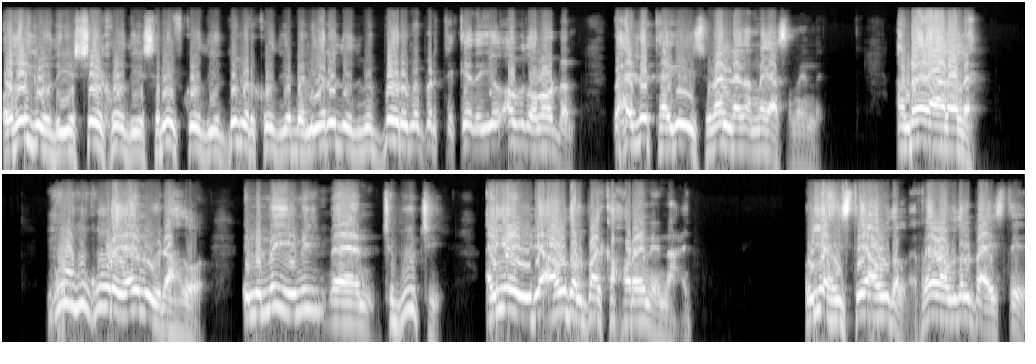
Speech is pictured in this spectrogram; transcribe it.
odaygooda iyo sheekhooda iyo shariifkooda iyo dumarkooda iyo dhallinyaradooduba boorama bartakeeda iyo awdal oo dhan. Waxay la taagan yihiin somaliland annagaa samaynay. Annagaala leh. Muxuu ugu quurayaa inuu yidhaahdo inama yimi jabuuti ayaa yidhi awdal baan ka xoraynaynaa cid. Oo yaa haystee awdal reer awdal baa haystee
